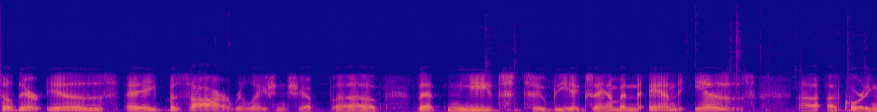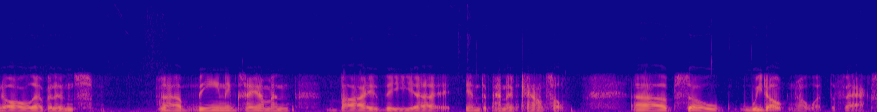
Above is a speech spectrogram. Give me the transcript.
So there is a bizarre relationship that needs to be examined and is, uh, according to all evidence, uh, being examined by the uh, independent counsel. Uh, so we don't know what the facts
